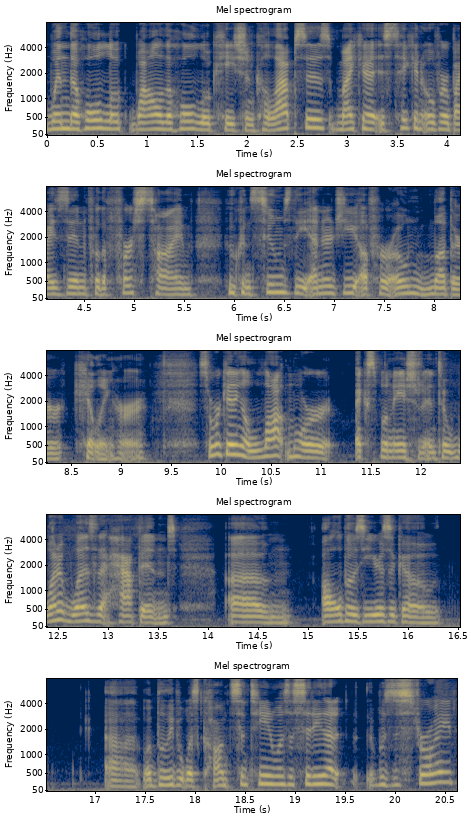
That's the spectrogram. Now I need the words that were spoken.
When the whole lo- while the whole location collapses, Maika is taken over by Zinn for the first time, who consumes the energy of her own mother, killing her. So we're getting a lot more explanation into what it was that happened um, all those years ago. Uh, I believe it was Constantine was the city that was destroyed.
